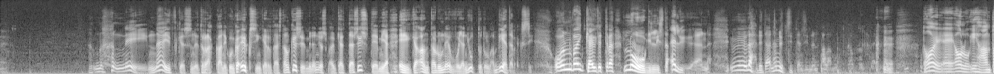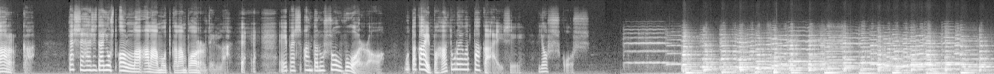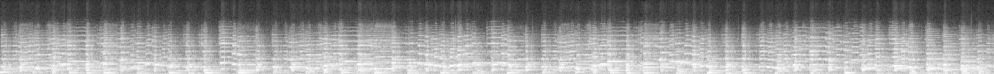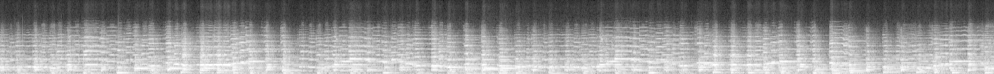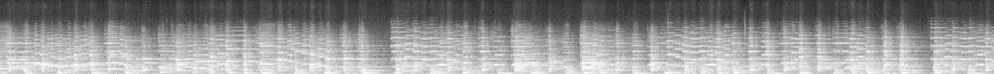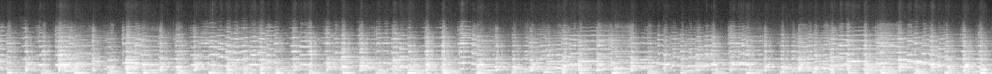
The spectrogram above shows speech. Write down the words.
Niin, näitkös nyt rakkaani, kuinka yksinkertaista on kysyminen, jos vain käyttää systeemiä eikä antaudu neuvojan juttutulvan vietäväksi. On vain käytettävä loogillista älyään. Lähdetäänhän nyt sitten sinne alamutkaan. Toi ei ollut ihan tarkka. Tässähän sitä just ollaan Alamutkalan portilla. Eipäs antanut suu vuoroa. Mutta kaipahan tulevat takaisin. Joskus.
